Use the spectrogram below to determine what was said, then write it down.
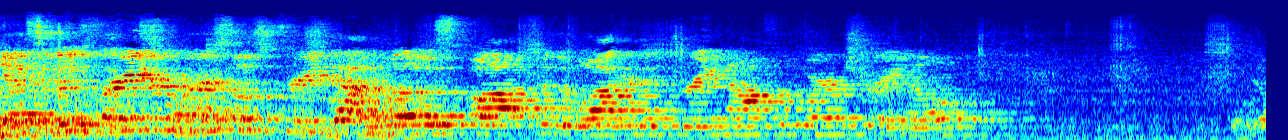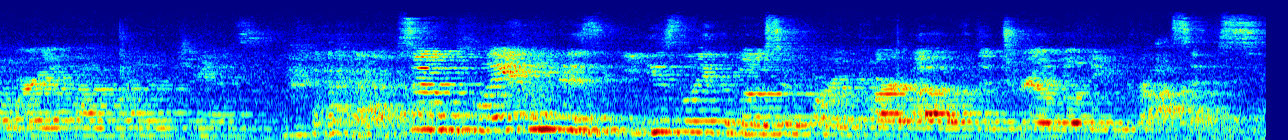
Yeah, so those grade reversals create that low spot for the water to drain off of our trail. Don't worry, I'll have another chance. So planning is easily the most important part of the trail building process.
